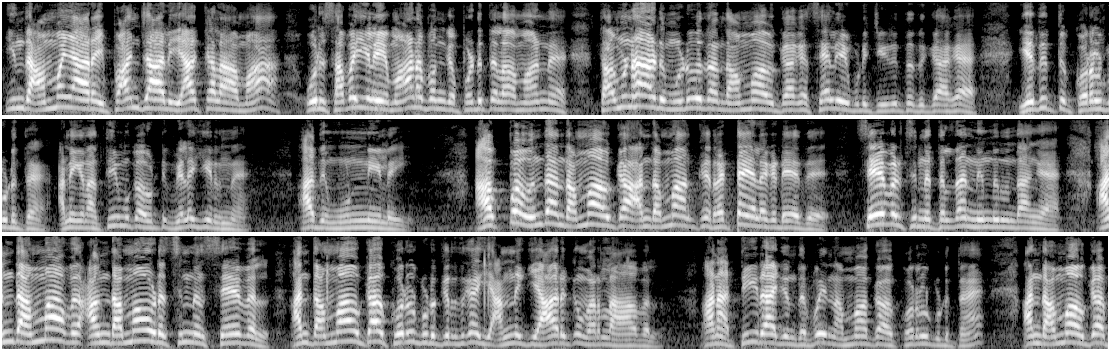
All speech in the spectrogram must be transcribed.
இந்த அம்மையாரை பாஞ்சாலி ஆக்கலாமா? ஒரு சபையிலே மானபங்கப்படுத்தலாமான்னு தமிழ்நாடு முழுவதும் அந்த அம்மாவுக்காக சேலையை பிடிச்சி இழுத்ததுக்காக எதிர்த்து குரல் கொடுத்தேன். அன்னைக்கு நான் திமுக விட்டு விலகி இருந்தேன். அது முன்னிலை. அப்ப வந்து அந்த அம்மாவுக்கு அந்த அம்மாவுக்கு ரெட்டை இலை கிடையாது. சேவல் சின்னத்தில் தான் நின்று இருந்தாங்க அந்த அம்மா அந்த அம்மாவோட சின்னம் சேவல் அந்த அம்மாவுக்காக குரல் கொடுக்கறதுக்காக அன்னைக்கு யாருக்கும் வரல ஆவல். ஆனா டி. ராஜேந்தர் போய் இந்த அம்மாவுக்காக குரல் கொடுத்தேன். அந்த அம்மாவுக்காக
